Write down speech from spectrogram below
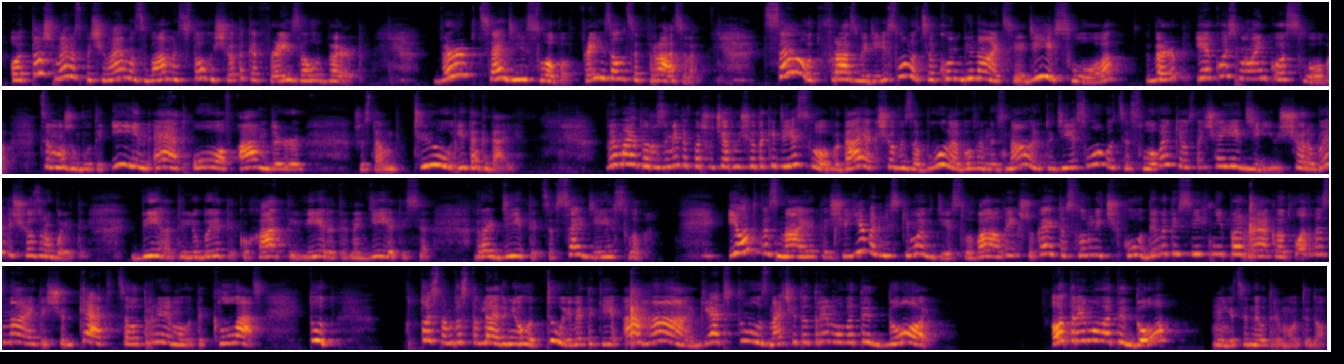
Отож, ми розпочинаємо з вами з того, що таке phrasal verb. Verb – це дієслово, phrasal – це фразове. Це от фразове дієслово це комбінація дієслова, verb і якогось маленького слова. Це може бути in, at, of, under, щось там to і так далі. Ви маєте розуміти в першу чергу, що таке дієслово. Да? Якщо ви забули або ви не знали, то дієслово це слово, яке означає дію. Що робити, що зробити. Бігати, любити, кохати, вірити, надіятися, радіти це все дієслова. І от ви знаєте, що є в англійській мові дієслова, ви їх шукаєте в словничку, дивитеся їхній переклад. От ви знаєте, що get – це отримувати, клас. Тут хтось нам доставляє до нього to, і ви такі, ага, get to, значить отримувати до. Отримувати до? Ні, це не отримувати до.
